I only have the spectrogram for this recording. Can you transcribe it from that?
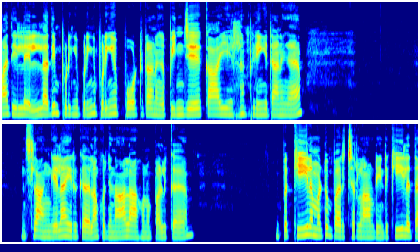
மாதிரி இல்லை. எல்லாத்தையும் பிடுங்கி பிடுங்கி பிடுங்கி போட்டுட்டானுங்க. பிஞ்சு காய் எல்லாம் பிடுங்கிட்டானுங்க. ஆக்சுவலாக அங்கெல்லாம் இருக்குது அதெல்லாம் கொஞ்சம் நாள் ஆகணும் பழுக்க. இப்போ கீழே மட்டும் பறிச்சிடலாம் அப்படின்ட்டு. கீழே த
